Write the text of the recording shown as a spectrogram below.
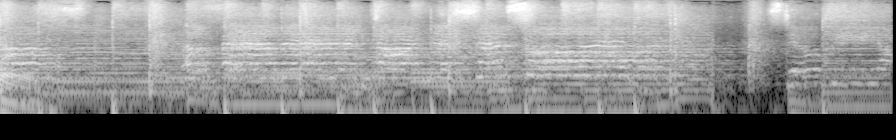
Word. Abandoned darkness and soil. Still we are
